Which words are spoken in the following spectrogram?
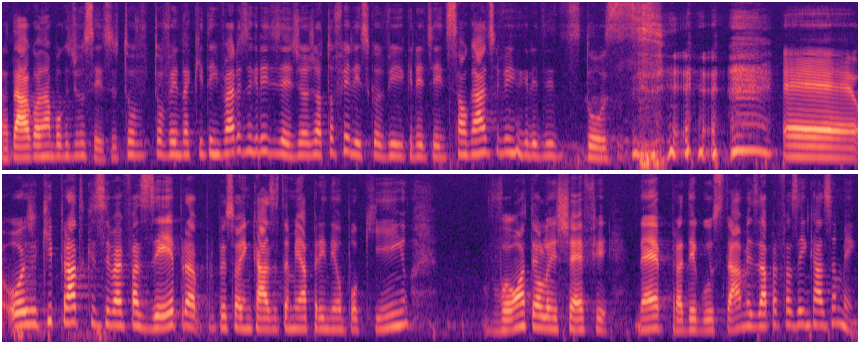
para dar água na boca de vocês. Estou vendo aqui, tem vários ingredientes. Eu já estou feliz que eu vi ingredientes salgados e vi ingredientes doces. hoje, que prato que você vai fazer para o pessoal em casa também aprender um pouquinho? Vão até o lanche-chefe né, para degustar, mas dá para fazer em casa também.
